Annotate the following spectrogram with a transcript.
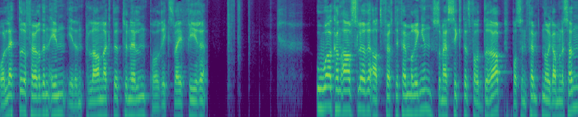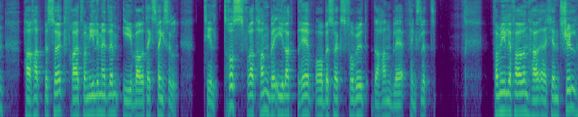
og lettere føre den inn i den planlagte tunnelen på rv. 4. OA kan avsløre at 45-åringen, som er siktet for drap på sin 15 år gamle sønn, har hatt besøk fra et familiemedlem i varetektsfengsel til tross for at han ble ilagt brev- og besøksforbud da han ble fengslet. Familiefaren har erkjent skyld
